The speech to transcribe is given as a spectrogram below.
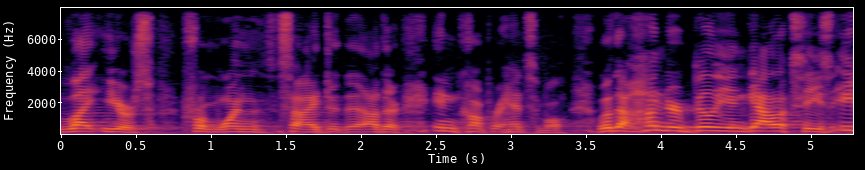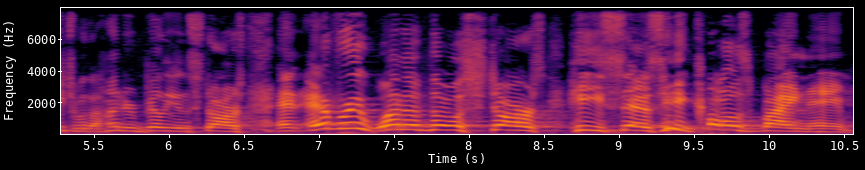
light years from one side to the other, incomprehensible, with 100 billion galaxies, each with 100 billion stars. And every one of those stars, he says, he calls by name.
